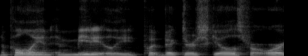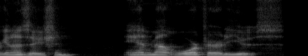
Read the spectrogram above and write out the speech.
Napoleon immediately put Victor's skills for organization and mountain warfare to use.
